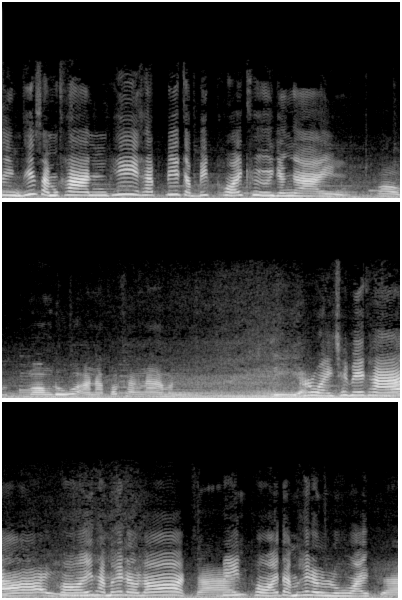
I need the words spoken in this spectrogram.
สิ่งที่สำคัญพี่แฮปปี้กับบิ๊กพอยต์คือยังไง ก็มองดูว่าอนาคตข้างหน้ามันดีอะรวยใช่ไหมคะใช่พอยต์ทำให้เรารอดใช่ บิ๊กพอยต์ทำให้เรารวยใช่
